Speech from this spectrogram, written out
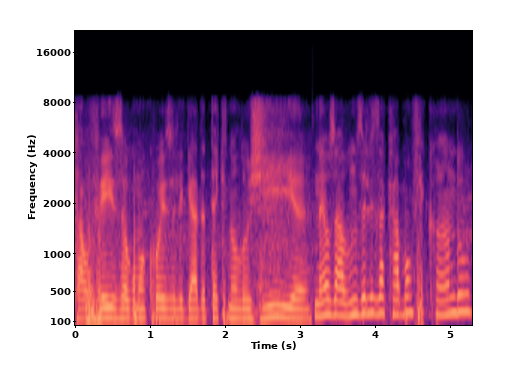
talvez alguma coisa ligada à tecnologia, né? Os alunos eles acabam ficando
